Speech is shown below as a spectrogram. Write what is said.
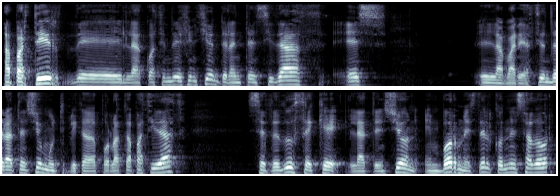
A partir de la ecuación de definición de la intensidad es la variación de la tensión multiplicada por la capacidad, se deduce que la tensión en bornes del condensador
